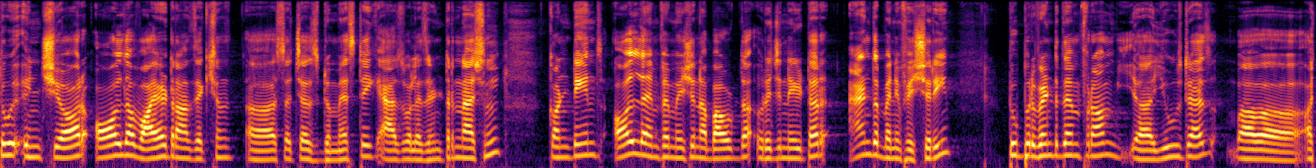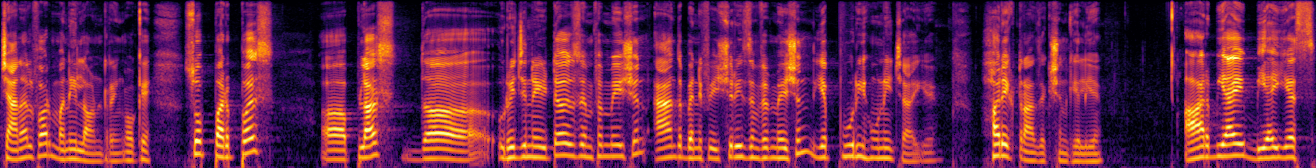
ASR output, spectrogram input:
to ensure all the wire transactions uh, such as domestic as well as international contains all the information about the originator and the beneficiary to prevent them from uh, used as uh, a channel for money laundering. Okay. So purpose uh, plus the originator's information and the beneficiary's information ये पूरी होनी चाहिए हर एक ट्रांजेक्शन के लिए S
